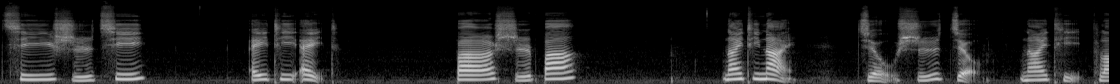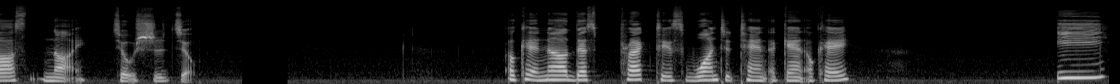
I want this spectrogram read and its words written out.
七十七，eighty eight，八十八，ninety nine，九十九，ninety plus nine，九十九。Okay, now let's practice 1 to 10 again, okay? 一、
